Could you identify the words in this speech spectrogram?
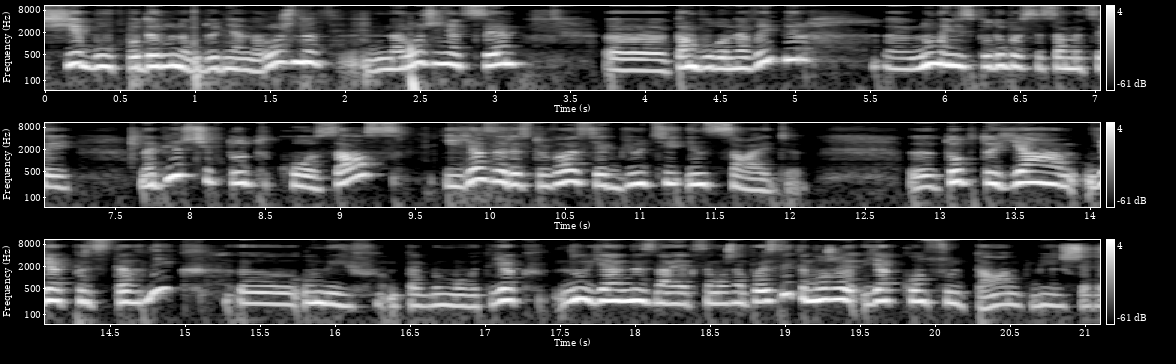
ще був подарунок до дня народження. це е, там було на вибір. Е, ну, мені сподобався саме цей набірчик. Тут козас, і я зареєструвалася як Beauty Insider. Е, Тобто я як представник у них, так би мовити, як, ну я не знаю, як це можна пояснити, може як консультант більше.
